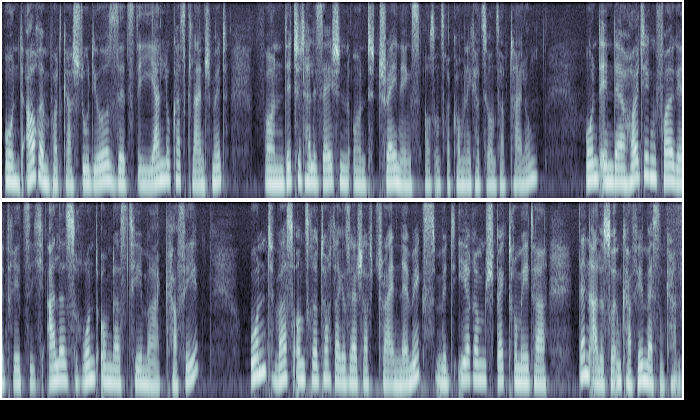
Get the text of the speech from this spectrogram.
Und auch im Podcast-Studio sitzt Jan-Lukas Kleinschmidt von Digitalization und Trainings aus unserer Kommunikationsabteilung. Und in der heutigen Folge dreht sich alles rund um das Thema Kaffee und was unsere Tochtergesellschaft Trinamics mit ihrem Spektrometer denn alles so im Kaffee messen kann.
